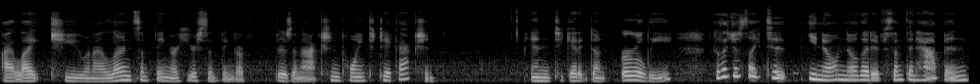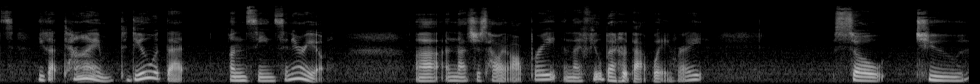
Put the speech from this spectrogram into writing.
I like to, when I learn something or hear something, or there's an action point, to take action and to get it done early because I just like to, you know, know that if something happens, you got time to deal with that unseen scenario. Uh, and that's just how I operate, and I feel better that way, right? So to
